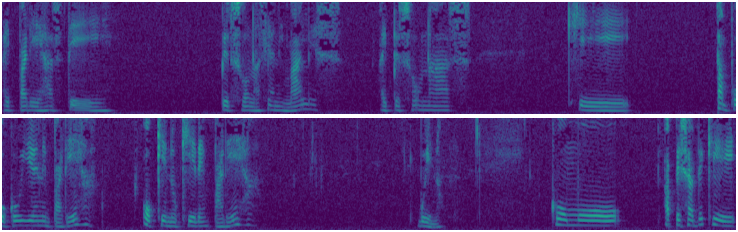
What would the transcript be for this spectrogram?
hay parejas de personas y animales, hay personas que tampoco viven en pareja o que no quieren pareja. Bueno, como a pesar de que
